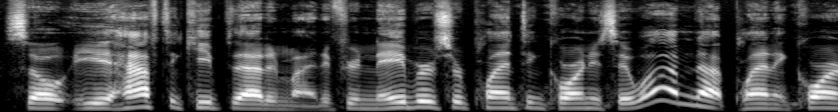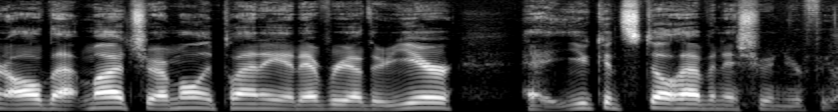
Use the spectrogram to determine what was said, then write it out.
So you have to keep that in mind. If your neighbors are planting corn, you say, "Well, I'm not planting corn all that much, or I'm only planting it every other year." Hey, you could still have an issue in your field.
